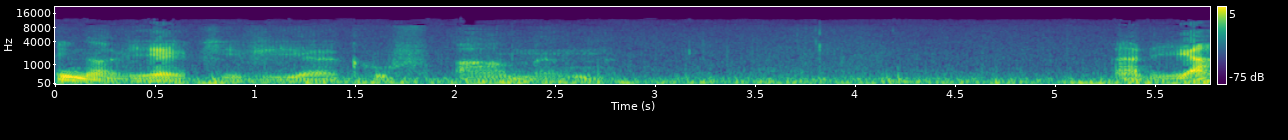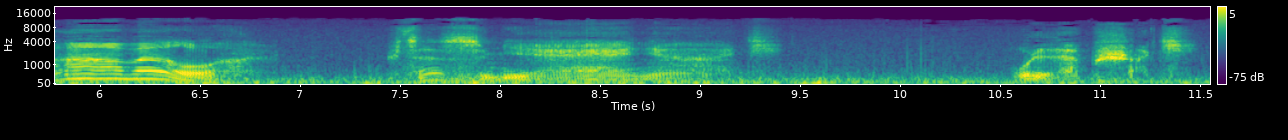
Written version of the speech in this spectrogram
i na wieki wieków. Amen. A diabeł chce zmieniać, ulepszać.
